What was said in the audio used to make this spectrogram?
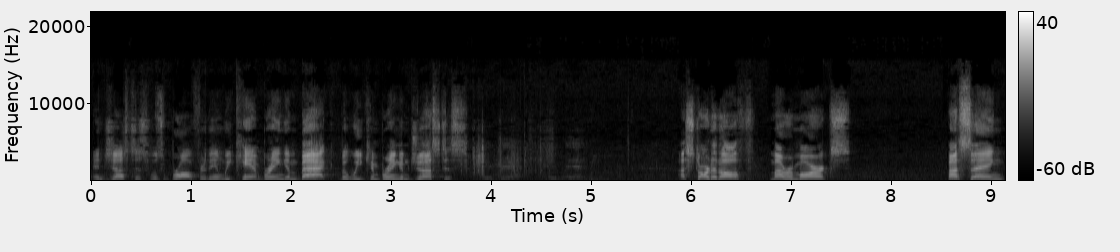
and justice was brought for them. We can't bring them back, but we can bring them justice. I started off my remarks by saying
